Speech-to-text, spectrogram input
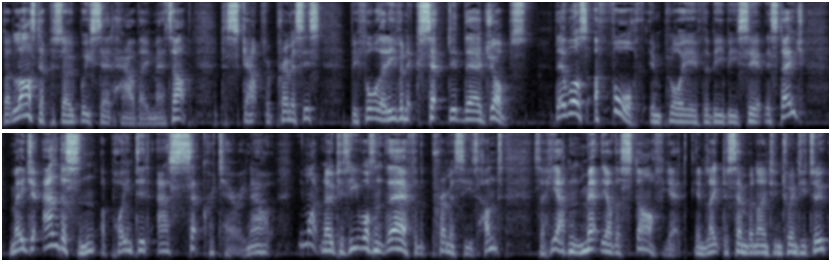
but last episode we said how they met up to scout for premises before they'd even accepted their jobs. There was a fourth employee of the BBC at this stage, Major Anderson, appointed as secretary. Now, you might notice he wasn't there for the premises hunt, so he hadn't met the other staff yet in late December 1922,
